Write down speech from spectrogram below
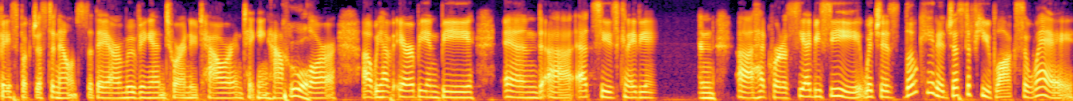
Facebook just announced that they are moving into our new tower and taking half cool. the floor. Uh, we have Airbnb and uh, Etsy's Canadian uh, headquarters, CIBC, which is located just a few blocks away,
